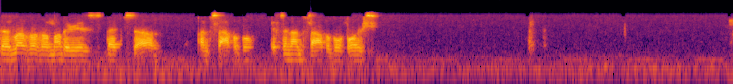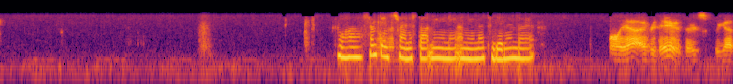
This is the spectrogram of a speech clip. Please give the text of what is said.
the love of a mother is that's um, unstoppable. It's an unstoppable force. Well, something's trying to stop me, and I mean that's a given, but. Well, yeah, every day there's we got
